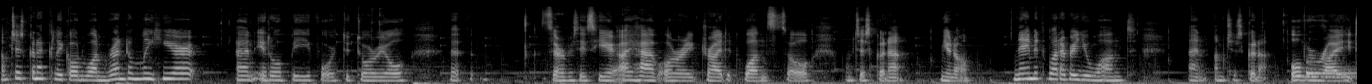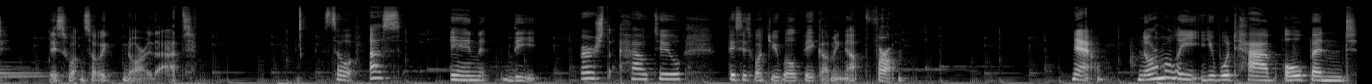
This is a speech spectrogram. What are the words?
I'm just gonna click on one randomly here and it'll be for tutorial uh, services here. I have already tried it once, so I'm just gonna, you know, name it whatever you want and I'm just gonna override this one, so ignore that. So as in the first how-to, this is what you will be coming up from. Now, normally you would have opened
